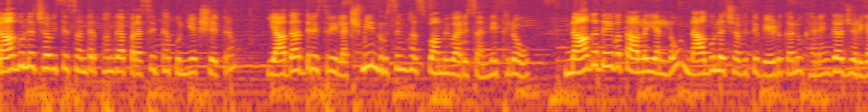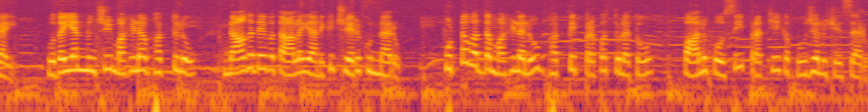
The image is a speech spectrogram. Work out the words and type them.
నాగుల చవితి సందర్భంగా ప్రసిద్ధ పుణ్యక్షేత్రం యాదాద్రి శ్రీ లక్ష్మీ నృసింహస్వామి వారి సన్నిధిలో నాగదేవత ఆలయంలో నాగుల చవితి వేడుకలు ఘనంగా జరిగాయి. ఉదయం నుంచి మహిళా భక్తులు నాగదేవత ఆలయానికి చేరుకున్నారు. పుట్ట వద్ద మహిళలు భక్తి ప్రపత్తులతో పాలుపోసి ప్రత్యేక పూజలు చేశారు.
